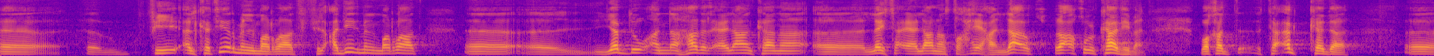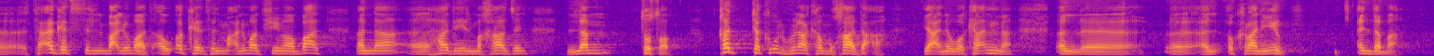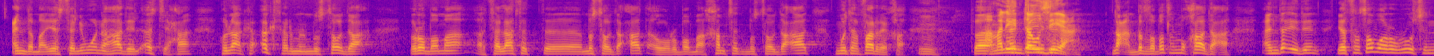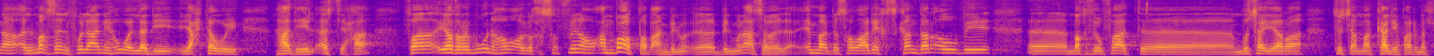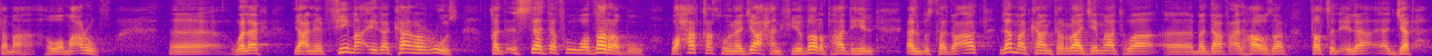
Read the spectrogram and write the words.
آه، آه، في الكثير من المرات في العديد من المرات آه، يبدو أن هذا الإعلان كان ليس إعلانا صحيحا لا أقول كاذبا. وقد تأكد تأكدت المعلومات أو أكدت المعلومات فيما بعد أن هذه المخازن لم تصب قد تكون هناك مخادعة. يعني وكأن آه، الأوكرانيين عندما عندما يستلمون هذه الأسلحة هناك أكثر من مستودع ربما ثلاثة آه، مستودعات أو ربما خمسة مستودعات متفرقة. عملية توزيع. نعم بالضبط المخادعة. عندئذ يتصور الروس أن المخزن الفلاني هو الذي يحتوي هذه الأسلحة. فيضربونه أو يقصفونه عن بعد طبعا آه، بالمناسبة إما بصواريخ إسكندر أو ب آه، مسيرة تسمى كاليبر مثل ما هو معروف. آه، ولكن يعني فيما إذا كان الروس قد استهدفوا وضربوا وحققوا نجاحا في ضرب هذه المستودعات لما كانت الراجمات ومدافع الهاوزر تصل إلى الجبهة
